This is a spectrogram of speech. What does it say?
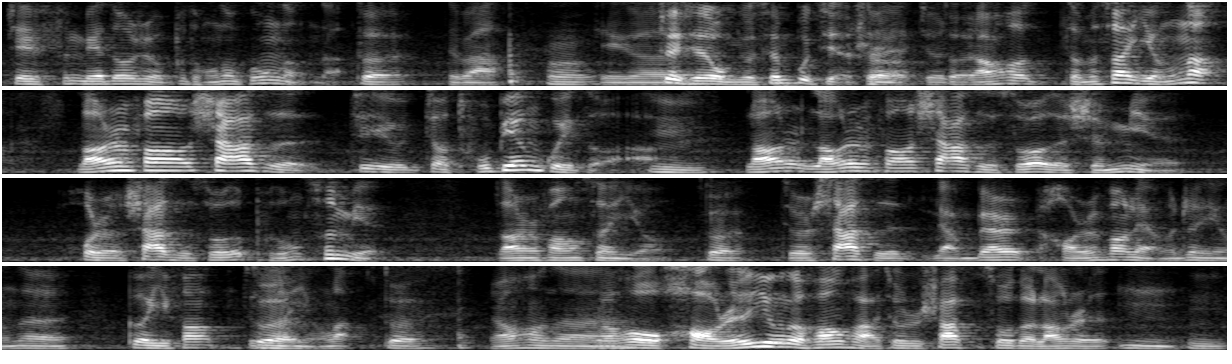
这分别都是有不同的功能的，对，对吧？嗯，这个这些我们就先不解释了对，。就对，然后怎么算赢呢？狼人方杀死这个叫图边规则啊，嗯狼人狼人方杀死所有的神民或者杀死所有的普通村民，狼人方算赢，对就是杀死两边好人方两个阵营的各一方就算赢了。对，然后呢？然后好人赢的方法就是杀死所有的狼人。嗯，嗯，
